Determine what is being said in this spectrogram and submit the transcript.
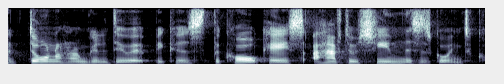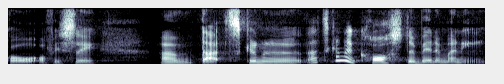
I don't know how I'm going to do it because the court case, I have to assume this is going to court, obviously. Um, that's gonna that's gonna cost a bit of money,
